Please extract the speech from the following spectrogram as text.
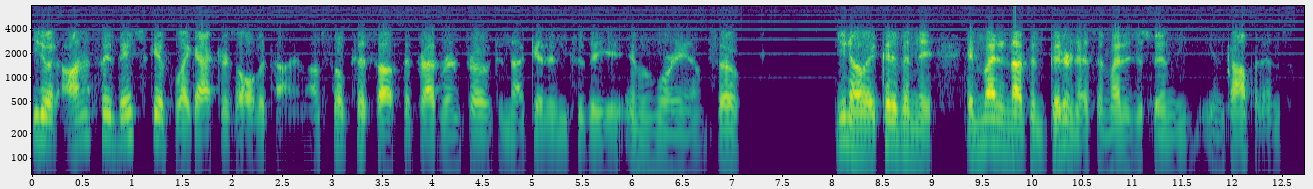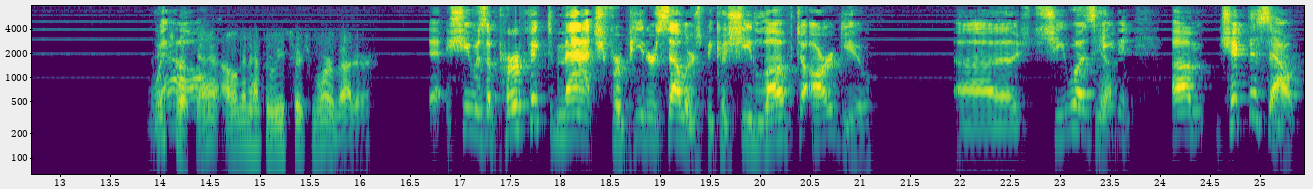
You know what? Honestly, they skip like actors all the time. I'm so pissed off that Brad Renfro did not get into the in memoriam. So, you know, it could have been the. It might have not been bitterness. It might have just been incompetence. Well- I'm gonna have to research more about her. Uh, She was a perfect match for Peter Sellers because she loved to argue. Uh, she was Yeah. hated. Um, check this out.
